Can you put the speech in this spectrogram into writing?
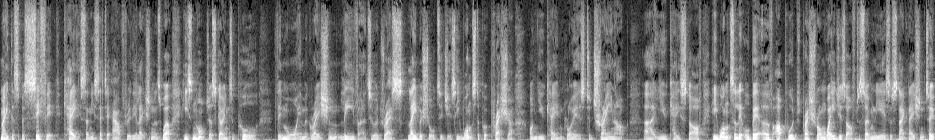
made the specific case, and he set it out through the election as well. He's not just going to pull the more immigration lever to address labour shortages. He wants to put pressure on UK employers to train up uh, UK staff. He wants a little bit of upward pressure on wages after so many years of stagnation, too.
